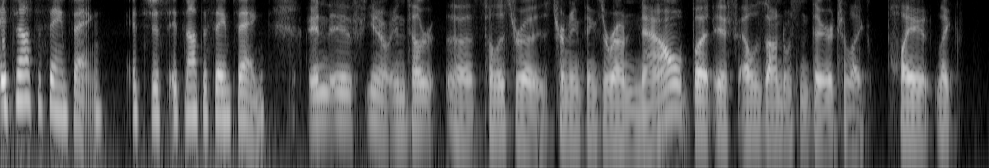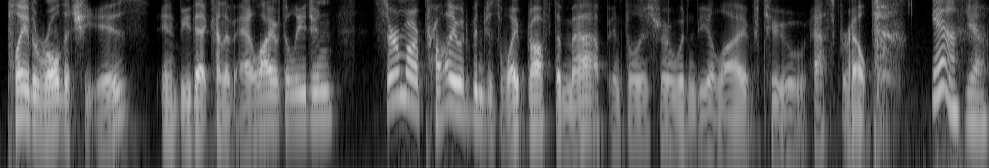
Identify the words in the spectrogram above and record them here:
It's not the same thing. It's just it's not the same thing. And if you know, in Thel- uh, Thelyssra is turning things around now, but if Elisande wasn't there to like play like play the role that she is and be that kind of ally with the Legion, Suramar probably would have been just wiped off the map, and Thelyssra wouldn't be alive to ask for help. Yeah. Yeah.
